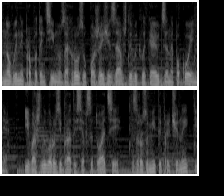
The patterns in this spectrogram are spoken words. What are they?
Новини про потенційну загрозу пожежі завжди викликають занепокоєння, і важливо розібратися в ситуації, зрозуміти причини і,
